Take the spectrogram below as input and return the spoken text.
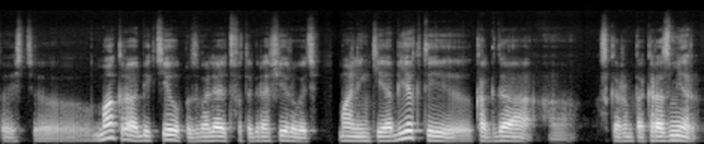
То есть э, макрообъективы позволяют фотографировать маленькие объекты, когда а, скажем так, размер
